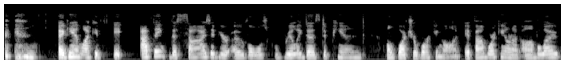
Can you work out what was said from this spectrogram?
again, like if it, I think the size of your ovals really does depend on what you're working on. If I'm working on an envelope,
